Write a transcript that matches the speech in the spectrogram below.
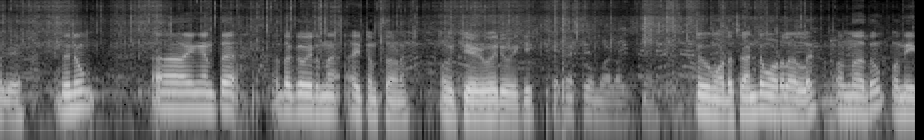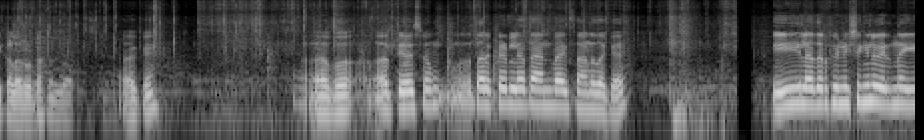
ഓക്കെ ഇതിനും ഇങ്ങനത്തെ ഇതൊക്കെ വരുന്ന ഐറ്റംസാണ് നൂറ്റി എഴുപത് രൂപയ്ക്ക്. ടു മോഡൽസ് രണ്ട് മോഡലുകളിൽ ഒന്ന് അതും ഒന്ന് ഈ കളർ കേട്ടോ ഓക്കെ അപ്പോൾ അത്യാവശ്യം തരക്കേടില്ലാത്ത ഹാൻഡ് ബാഗ്സ് ആണ് ഇതൊക്കെ. ഈ ലെതർ ഫിനിഷിങ്ങിൽ വരുന്ന ഈ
